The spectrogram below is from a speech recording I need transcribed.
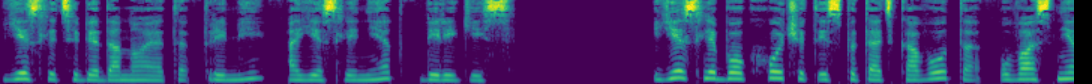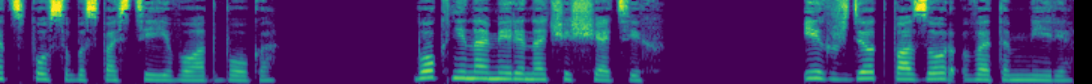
если тебе дано это, прими, а если нет, берегись. Если Бог хочет испытать кого-то, у вас нет способа спасти его от Бога. Бог не намерен очищать их. Их ждет позор в этом мире.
